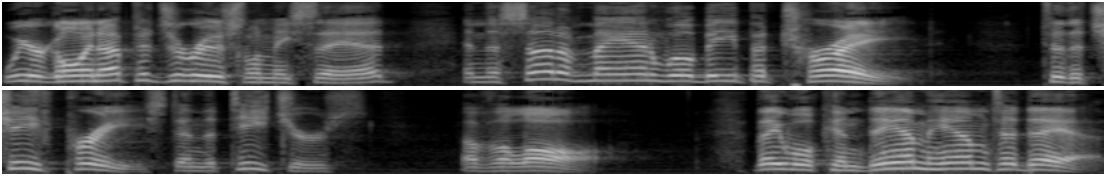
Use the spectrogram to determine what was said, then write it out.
We are going up to Jerusalem, he said, and the Son of Man will be betrayed to the chief priest and the teachers of the law. They will condemn him to death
